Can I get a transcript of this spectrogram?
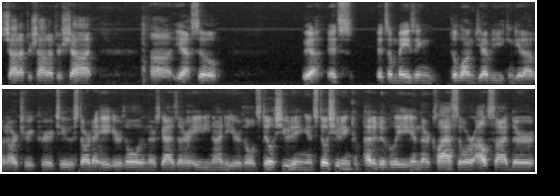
shot after shot after shot. Uh, yeah, so yeah, it's it's amazing the longevity you can get out of an archery career too. Start at eight years old, and there's guys that are 80, 90 years old still shooting and still shooting competitively in their class or outside their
